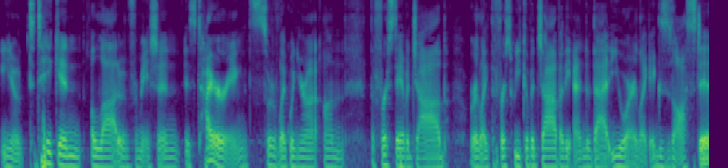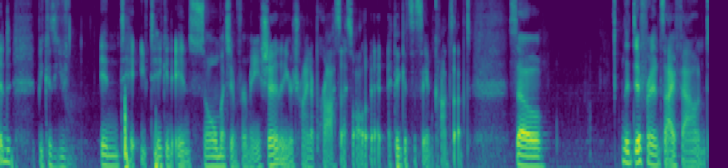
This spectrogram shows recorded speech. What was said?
you know, to take in a lot of information is tiring. It's sort of like when you're on, on the first day of a job or like the first week of a job, by the end of that, you are like exhausted because you've in you've taken in so much information and you're trying to process all of it. I think it's the same concept. So the difference I found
